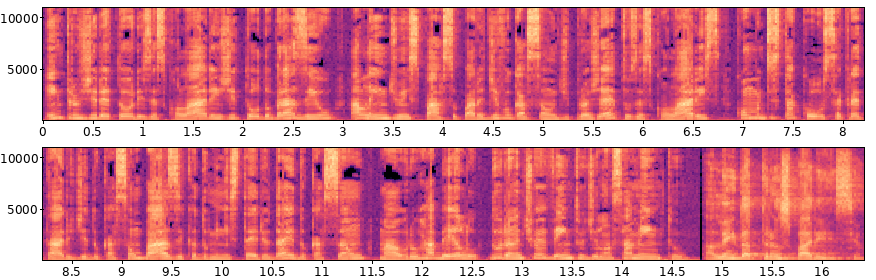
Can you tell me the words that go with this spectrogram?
entre os diretores escolares de todo o Brasil, além de um espaço para divulgação de projetos escolares, como destacou o secretário de Educação Básica do Ministério da Educação, Mauro Rabelo, durante o evento de lançamento. Além da transparência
